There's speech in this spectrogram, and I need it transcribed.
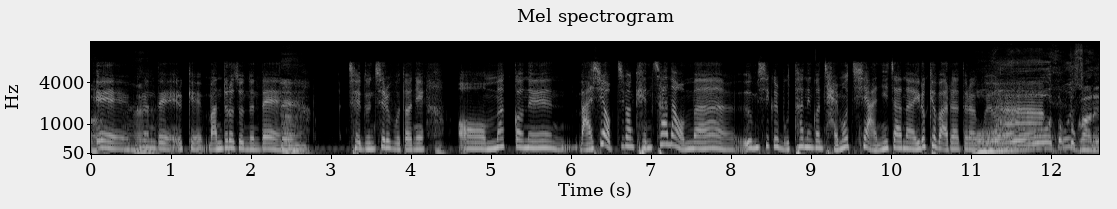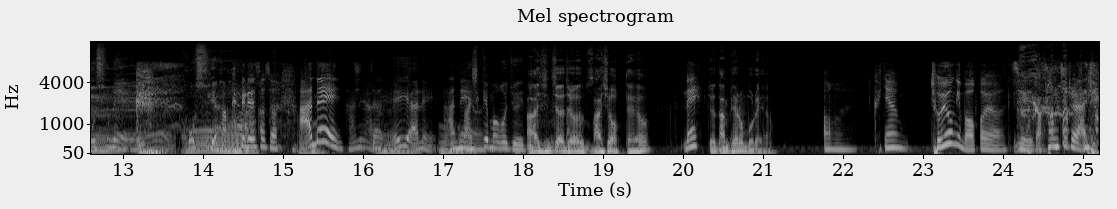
어. 예, 그런데 이렇게 만들어 줬는데 네. 제 눈치를 보더니 어, 엄마 거는 맛이 없지만 괜찮아 엄마 음식을 못하는 건 잘못이 아니잖아 이렇게 말하더라고요. 오, 똑똑하네. 고수, 네 고수야. 어. 그래서 저안해안 해, 진짜. 에이, 안 해. 안 해요. 맛있게 먹어줘야 돼. 아, 진짜 저 맛이 없대요? 네, 저 남편은 뭐래요? 어 그냥 조용히 먹어요. 제 성질을 아니까.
